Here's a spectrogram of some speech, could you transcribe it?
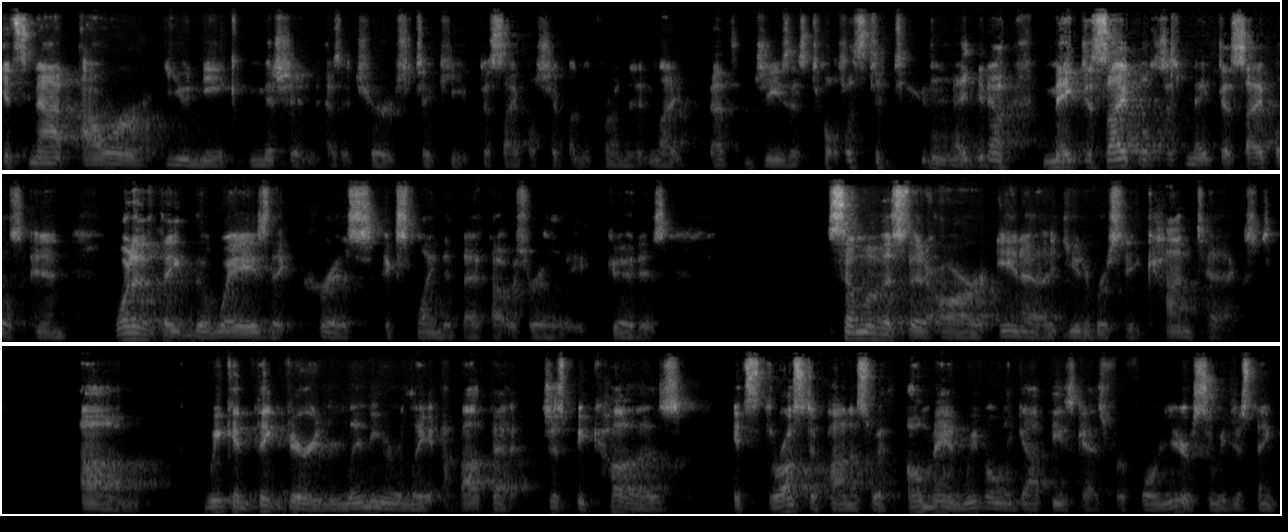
It's not our unique mission as a church to keep discipleship on the front end. Like that's Jesus told us to do that. Mhm. You know, make disciples, just make disciples. And one of the thing, the ways that Chris explained it that I thought was really good is some of us that are in a university context, um, we can think very linearly about that just because it's thrust upon us with, oh man, we've only got these guys for four years. So we just think,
